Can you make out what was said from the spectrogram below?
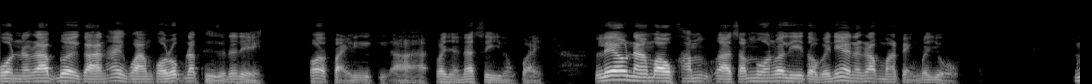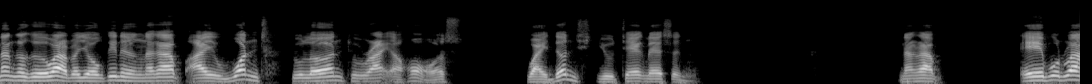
คนนะครับ ด้วยการให้ความเคารพนับถือนั่นเอง ก็ใส่พยัญชนะ C ลงไป แล้วนำเอาคำสำนวนวลีต่อไปเนี่ยนะครับ มาแต่งประโยค นั่นก็คือว่าประโยคที่หนึ่งนะครับ I want to learn to ride a horse why don't you take lesson นะครับเอพูดว่า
